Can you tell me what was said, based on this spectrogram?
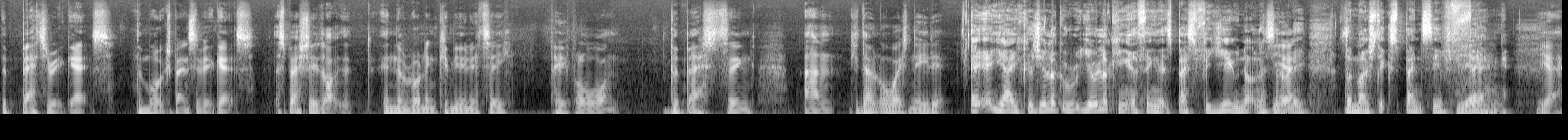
The better it gets, the more expensive it gets. Especially like in the running community, people want the best thing, and you don't always need it. Uh, yeah, because you're look, you're looking at a thing that's best for you, not necessarily Yeah. the most expensive thing. Yeah.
